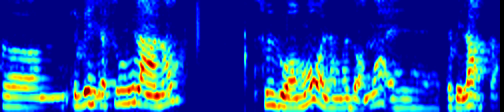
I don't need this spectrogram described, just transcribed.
uh, che veglia su Milano, sul Duomo, la Madonna è, è velata,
